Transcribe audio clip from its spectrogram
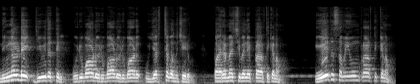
നിങ്ങളുടെ ജീവിതത്തിൽ ഒരുപാട് ഒരുപാട് ഒരുപാട് ഉയർച്ച വന്നു ചേരും. പരമശിവനെ പ്രാർത്ഥിക്കണം. ഏത് സമയവും പ്രാർത്ഥിക്കണം.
